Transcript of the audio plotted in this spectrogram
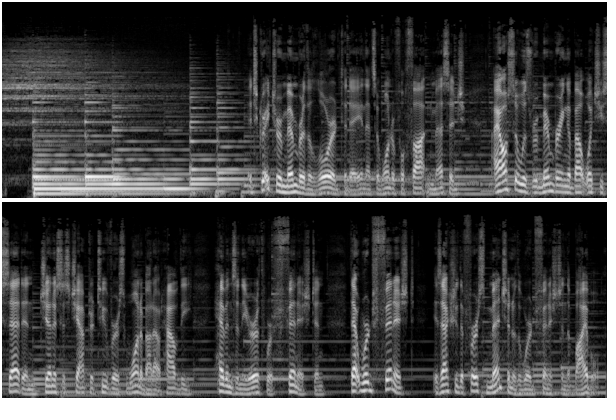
It's great to remember the Lord today, and that's a wonderful thought and message. I also was remembering about what you said in Genesis chapter 2, verse 1 about how the heavens and the earth were finished. And that word finished is actually the first mention of the word finished in the Bible.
